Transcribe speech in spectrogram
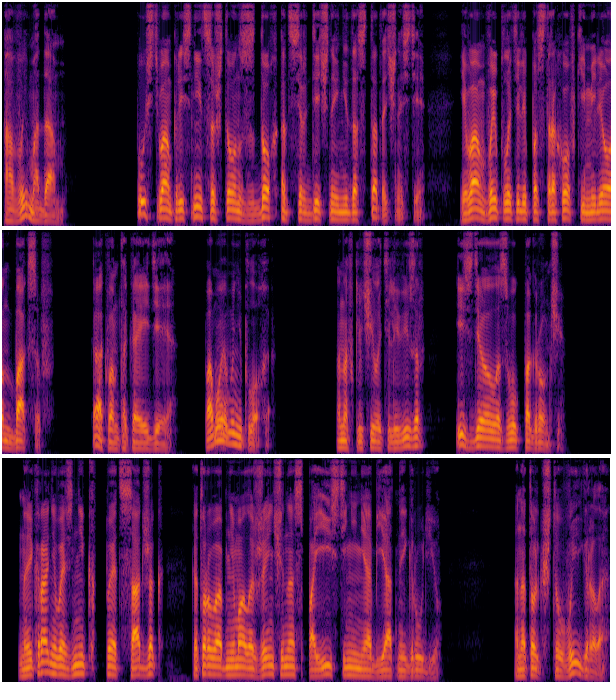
А вы, мадам, пусть вам приснится, что он сдох от сердечной недостаточности, и вам выплатили по страховке миллион баксов. Как вам такая идея? По-моему, неплохо. Она включила телевизор и сделала звук погромче. На экране возник Пэт Саджак, которого обнимала женщина с поистине необъятной грудью. Она только что выиграла,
